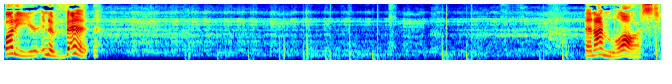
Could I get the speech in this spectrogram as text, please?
Buddy, you're in a vent. And I'm lost.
